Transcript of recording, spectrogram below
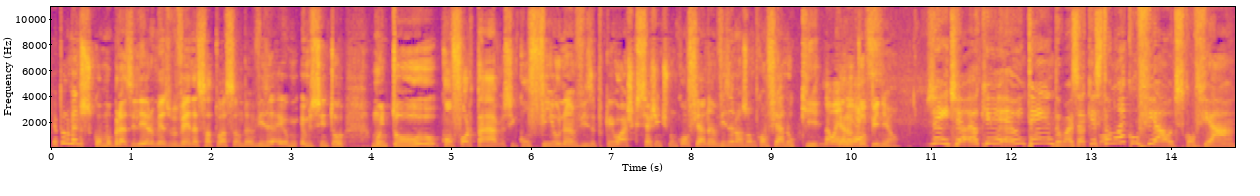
Eu, pelo menos como brasileiro, mesmo vendo essa atuação da Anvisa, eu, eu me sinto muito confortável, assim, confio na Anvisa, porque eu acho que se a gente não confiar na Anvisa, nós vamos confiar no quê? Na Quero a tua opinião. Gente, é, é o que eu entendo, mas a questão não é confiar ou desconfiar.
